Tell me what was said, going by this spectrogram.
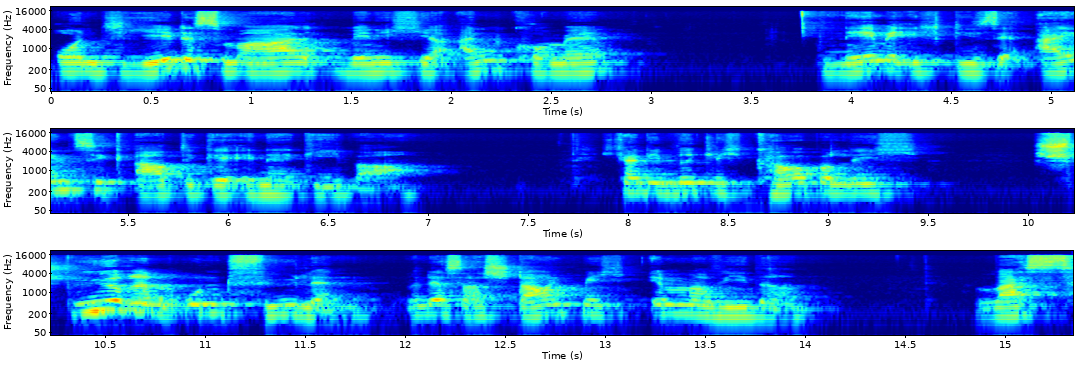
und jedes Mal, wenn ich hier ankomme, nehme ich diese einzigartige Energie wahr. Ich kann die wirklich körperlich spüren und fühlen. Und es erstaunt mich immer wieder, was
